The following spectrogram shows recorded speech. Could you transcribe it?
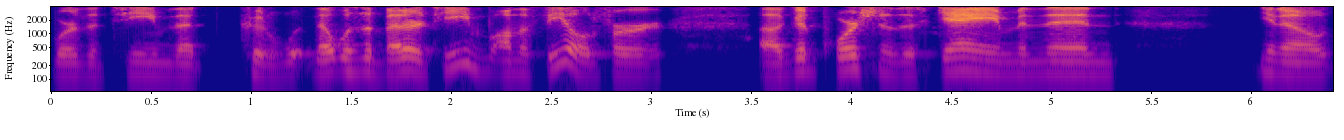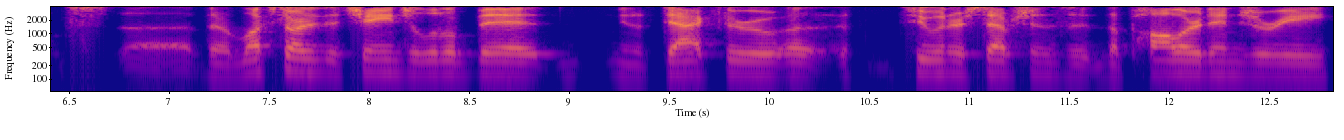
were the team that could that was a better team on the field for a good portion of this game. And then you know uh, their luck started to change a little bit. You know Dak threw uh, two interceptions the, the Pollard injury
